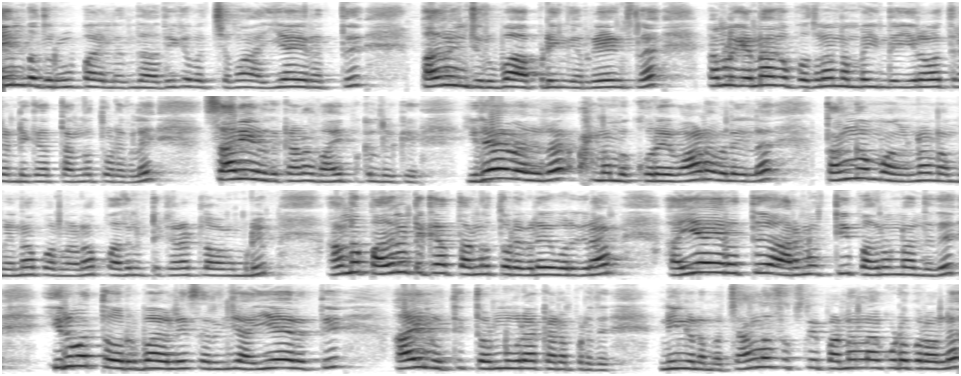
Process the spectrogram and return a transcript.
ஐம்பது ரூபாயிலேருந்து அதிகபட்சமாக ஐயாயிரத்து பதினஞ்சு ரூபாய் அப்படிங்கிற ரேஞ்சில் நம்மளுக்கு என்ன ஆக போகுதுன்னா நம்ம இந்த இருபத்தி ரெண்டு கிராம் தங்கத்தோட விலை சரியறதுக்கான வாய்ப்புகள் இருக்குது இதே வேலையில் நம்ம குறைவான விலையில் தங்கம் வாங்கினா நம்ம என்ன பண்ணலாம்னா பதினெட்டு கேரட்டில் வாங்க முடியும். அந்த பதினெட்டு கேரட் தங்கத்தோட விலை ஒரு கிராம் ஐயாயிரத்து அறநூற்றி பதினொன்றாந்தது இருபத்தோரு ரூபாய் விலை சரிஞ்சு ஐயாயிரத்து ஐநூற்றி தொண்ணூறாக காணப்படுது. நீங்கள் நம்ம சேனலை சப்ஸ்கிரைப் பண்ணலாம் கூட பரவாயில்ல.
